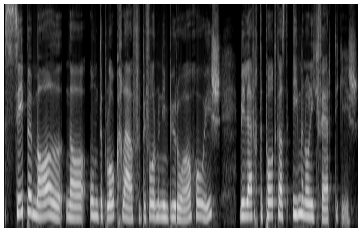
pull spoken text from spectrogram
siebenmal noch um den Block laufen, bevor man im Büro angekommen ist, weil einfach der Podcast immer noch nicht fertig ist.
